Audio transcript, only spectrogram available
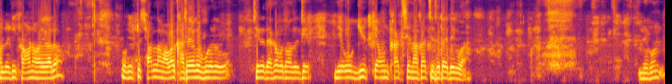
অলরেডি খাওয়ানো হয়ে গেল। ওকে একটু ছাড়লাম, আবার খাঁচায় ওকে ভরে দেবো। ছেড়ে দেখাবো তোমাদেরকে যে ও গিট কেমন খাচ্ছে, না খাচ্ছে, সেটাই দেখবা। দেখুন।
